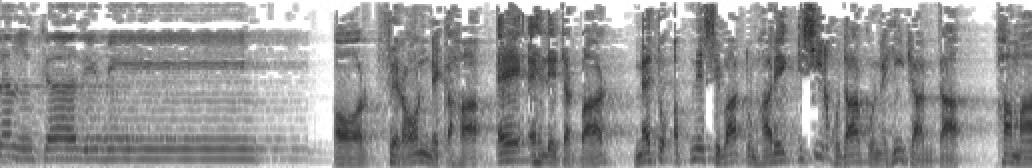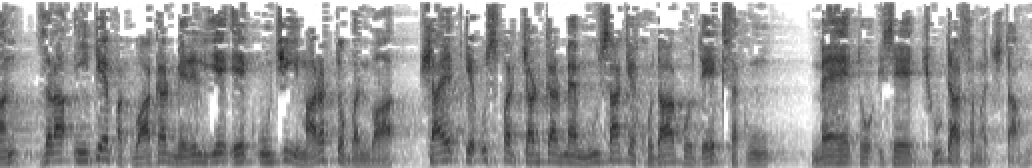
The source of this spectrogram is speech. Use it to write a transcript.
من الكاذبين اور فرعون نے کہا اے اہل دربار میں تو اپنے سوا تمہارے کسی خدا کو نہیں جانتا۔ حامان ذرا اینٹیں پکوا کر میرے لیے ایک اونچی عمارت تو بنوا شاید کہ اس پر چڑھ کر میں موسا کے خدا کو دیکھ سکوں۔ میں تو اسے جھوٹا سمجھتا ہوں۔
